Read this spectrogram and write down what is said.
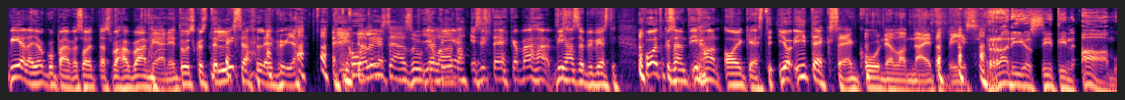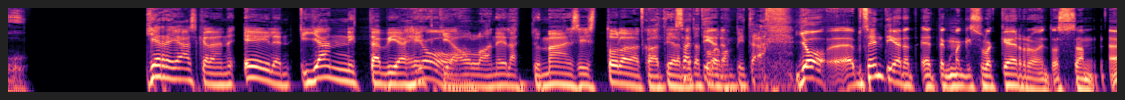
vielä joku päivä soittaisi vähän rämiä, niin tulisiko sitten lisää levyjä? Ja lisää suklaata. Ja, vie, ja sitten ehkä vähän vihaisempi viesti. Voitko sä nyt ihan oikeasti jo itekseen kuunnella näitä biisiä? Radio Cityn aamu. Jere Jääskeläinen, eilen jännittäviä hetkiä Joo. ollaan eletty. Mä en siis todellakaan tiedä, Sä mitä tiedä. tulevan pitää. Joo, äh, mutta sen tiedät, että kun mäkin sulle kerroin tuossa äh,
